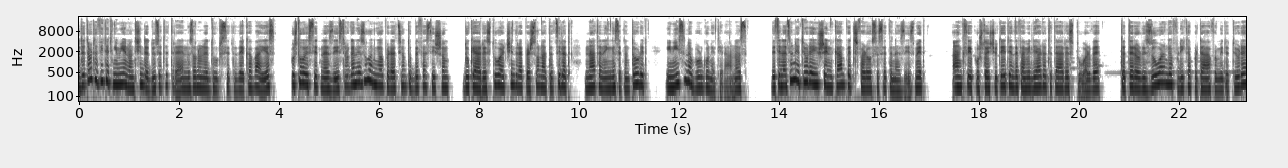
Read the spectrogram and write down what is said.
Në tetor të vitit 1943, në zonën e Durrësit dhe Kavajës, pushtuesit nazistë organizuan një operacion të befasishëm duke arrestuar qindra persona të cilët natën e 20 nëntorit i nisën në burgun e Tiranës. Destinacioni i tyre ishin kampet çfarosëse të nazizmit. Ankthi pushtoi qytetin dhe familjarët e të arrestuarve, të terrorizuar nga frika për të afërmit e tyre,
